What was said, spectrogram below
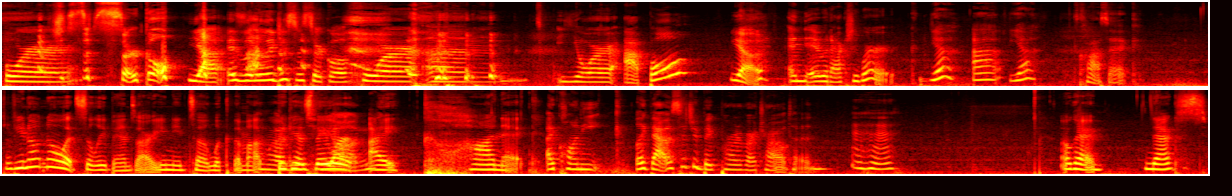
for Just a circle. yeah, it's literally just a circle for um your apple, Yeah. and it would actually work. Yeah. Uh yeah. Classic. If you don't know what silly bandz are, you need to look them up Oh God, because they young. were iconic. Iconic. Like that was such a big part of our childhood. Mm-hmm. Okay. Next,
